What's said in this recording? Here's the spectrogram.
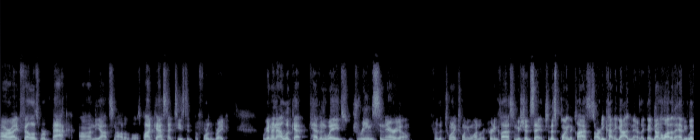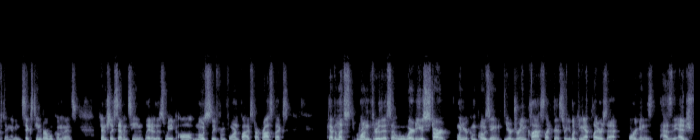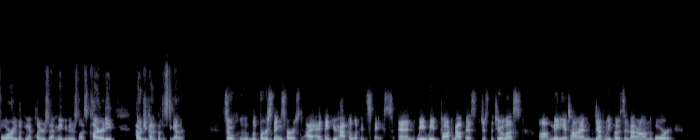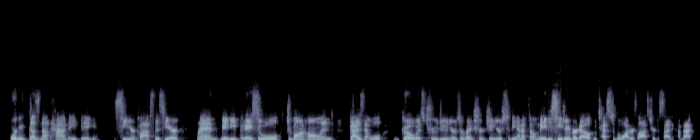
All right, fellas, we're back on the Odds and Audibles podcast. I teased it before the break. We're going to now look at Kevin Wade's dream scenario for the 2021 recruiting class. And we should say, to this point in the class, it's already kind of gotten there. Like they've done a lot of the heavy lifting. I mean, 16 verbal commitments, potentially 17 later this week, all mostly from four and five star prospects. Kevin, let's run through this. Uh, where do you start when you're composing your dream class like this? Are you looking at players that Oregon is has the edge for? Are you looking at players that maybe there's less clarity? How would you kind of put this together? So the first things first, I, I think you have to look at space, and we we've talked about this, just the two of us, uh, many a time. Definitely posted about it on the board. Oregon does not have a big senior class this year, right. and maybe Penei Sewell, Jevon Holland, guys that will go as true juniors or redshirt juniors to the NFL. Maybe CJ Verdell, who tested the waters last year, decided to come back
